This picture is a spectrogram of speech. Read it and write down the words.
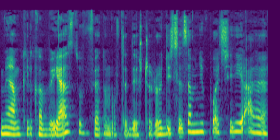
miałam kilka wyjazdów. Wiadomo, wtedy jeszcze rodzice za mnie płacili, ale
